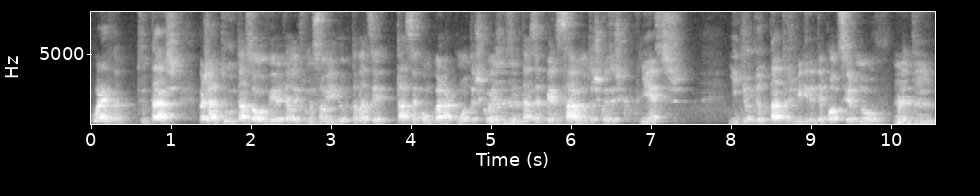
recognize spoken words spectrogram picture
whatever, tu estás, para já tu estás a ouvir aquela informação e aquilo que estava a dizer, estás a comparar com outras coisas e estás a pensar noutras coisas que conheces e aquilo que ele está a transmitir até pode ser novo para ti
